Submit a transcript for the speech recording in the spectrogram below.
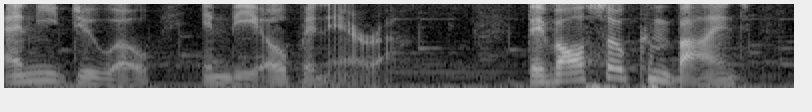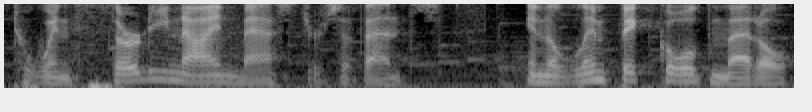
any duo in the Open era. They've also combined to win 39 Masters events, an Olympic gold medal,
